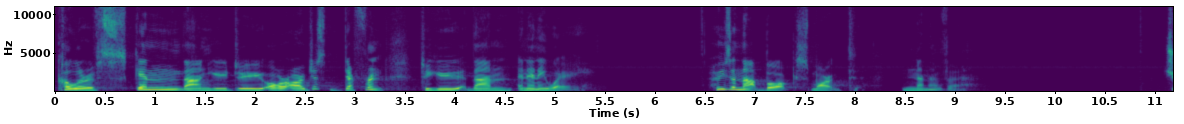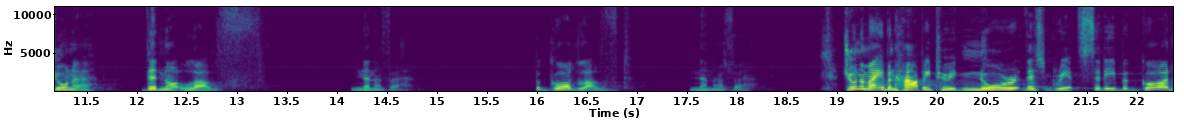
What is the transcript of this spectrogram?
color of skin than you do, or are just different to you than in any way. Who's in that box marked Nineveh? Jonah did not love Nineveh, but God loved Nineveh. Jonah might have been happy to ignore this great city, but God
